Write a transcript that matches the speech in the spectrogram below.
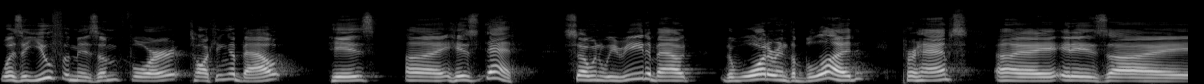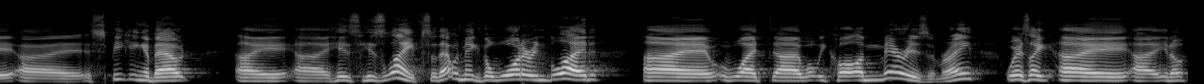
was a euphemism for talking about his, uh, his death. So when we read about the water and the blood, perhaps uh, it is uh, uh, speaking about his, his life. So that would make the water and blood uh, what uh, what we call a merism, right? Where it's like uh, uh you know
